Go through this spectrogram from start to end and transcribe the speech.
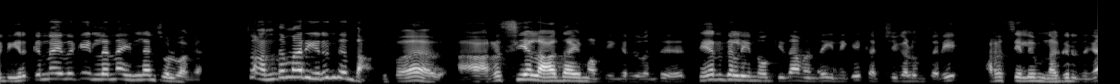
இது இருக்குன்னா இருக்கு இல்லைன்னா இல்லைன்னு சொல்லுவாங்க. ஸோ அந்த மாதிரி இருந்தது தான். இப்போ அரசியல் ஆதாயம் அப்படிங்கிறது வந்து தேர்தலை நோக்கி தான் வந்து இன்னைக்கு கட்சிகளும் சரி அரசியலும் நகருதுங்க.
